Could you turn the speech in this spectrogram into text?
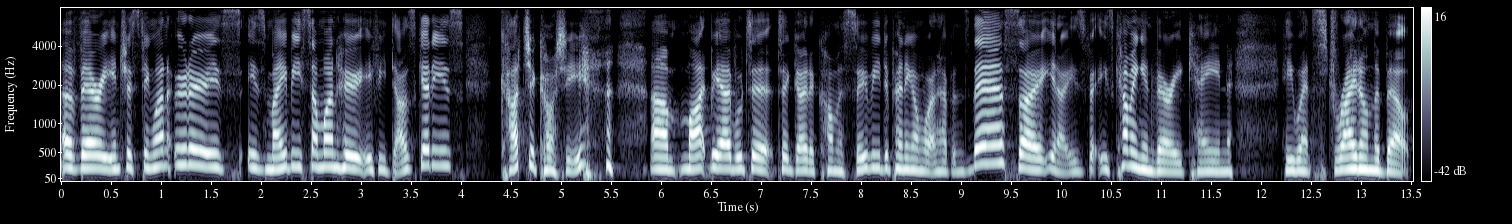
a very interesting one. Ura is is maybe someone who, if he does get his Kachikoshi, um, might be able to to go to Komusubi depending on what happens there. So you know he's he's coming in very keen. He went straight on the belt.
